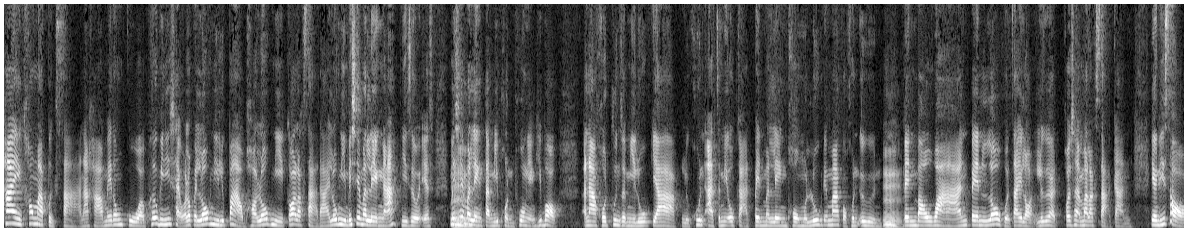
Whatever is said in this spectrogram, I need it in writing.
ให้เข้ามาปรึกษานะคะ ไม่ต้องกลัวเพื่อวินิจฉัยว่าเราเป็นโรคนี้หรือเปล่าเพราะโรคนี้ก็รักษาได้โรคนี้ไม่ใช่มะเร็งนะ PCOS ไม่ใช่มะเร็งแต่มีผลพวงอย่างที่บอก อนาคตคุณจะมีลูกยาก หรือคุณอาจจะมีโอกาสเป็นมะเร็งโพรงมดลูกได้มากกว่าคนอื่นอืมเป็นเบาหวานเป็นโรคหัวใจหลอดเลือด เพราะฉะนั้นมารักษากัน อย่างที่สอง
